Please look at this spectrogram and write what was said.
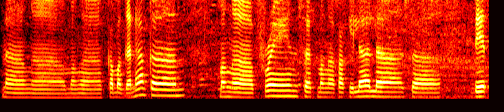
ng ah, mga kamag-anakan, mga friends at mga kakilala sa death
